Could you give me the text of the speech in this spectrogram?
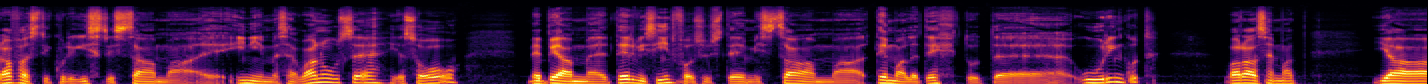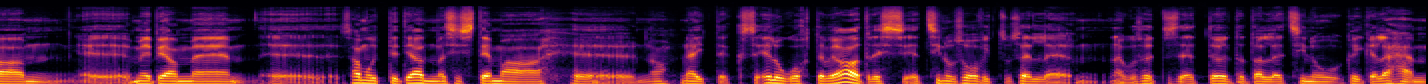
rahvastikuregistrist saama inimese vanuse ja soo me peame tervise infosüsteemist saama temale tehtud äh, uuringud, varasemad, ja äh, me peame äh, samuti teadma siis tema noh, näiteks elukohta või aadressi, et sinu soovitusel, nagu sa ütlesid, et öelda talle, et sinu kõige lähem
